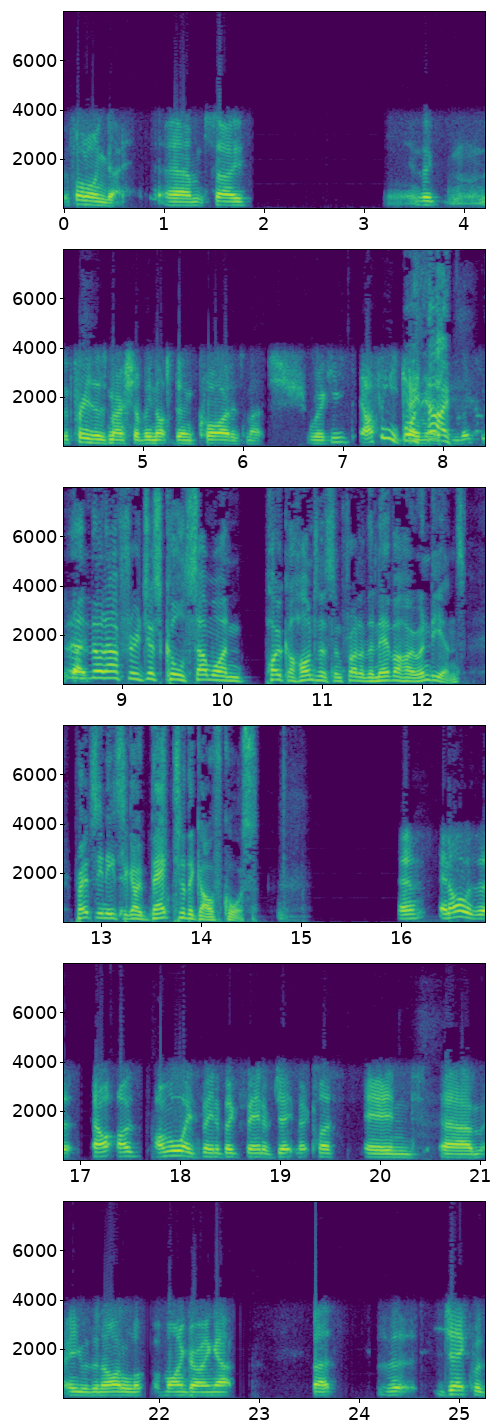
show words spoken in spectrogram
the following day. Um, so the the President's most probably not doing quite as much work. He, I think he well, came out. no, not after he just called someone Pocahontas in front of the Navajo Indians. Perhaps he needs to go back to the golf course. And and I was a I, I've always been a big fan of Jack Nicklaus, and um, he was an idol of mine growing up. But the, Jack was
